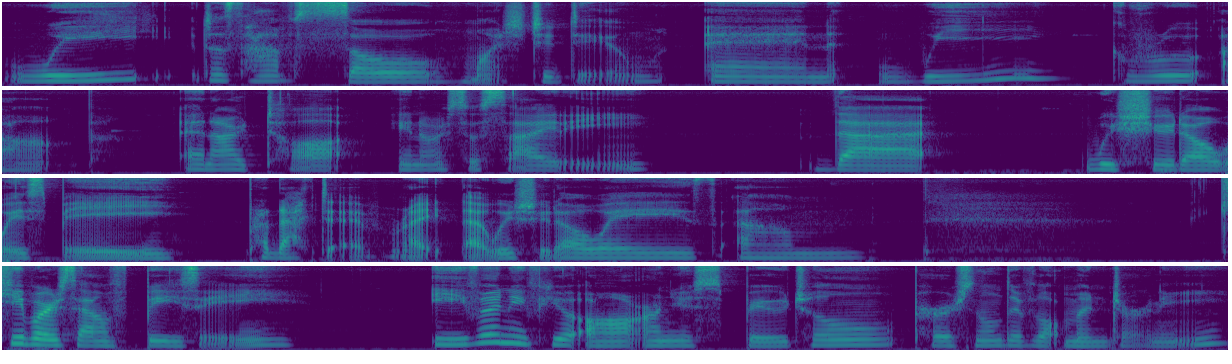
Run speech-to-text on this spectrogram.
We just have so much to do, and we grew up and are taught in our society that we should always be productive, right? That we should always um, keep ourselves busy even if you are on your spiritual personal development journey,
